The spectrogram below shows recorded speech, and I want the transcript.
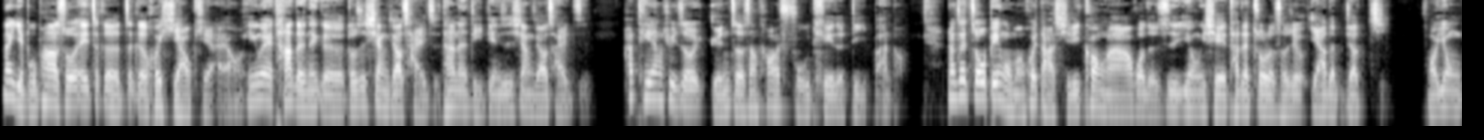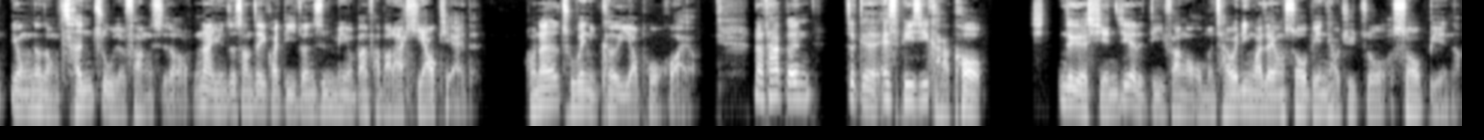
那也不怕说哎这个这个会翘起来哦，因为它的那个都是橡胶材质，它那底垫是橡胶材质。它贴上去之后，原则上它会服贴着地板哦。那在周边我们会打吸力控啊，或者是用一些它在做的时候就压的比较紧哦，用用那种撑住的方式哦。那原则上这一块地砖是没有办法把它挑起来的哦。那除非你刻意要破坏哦。那它跟这个 SPC 卡扣这个衔接的地方哦，我们才会另外再用收边条去做收边哦。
